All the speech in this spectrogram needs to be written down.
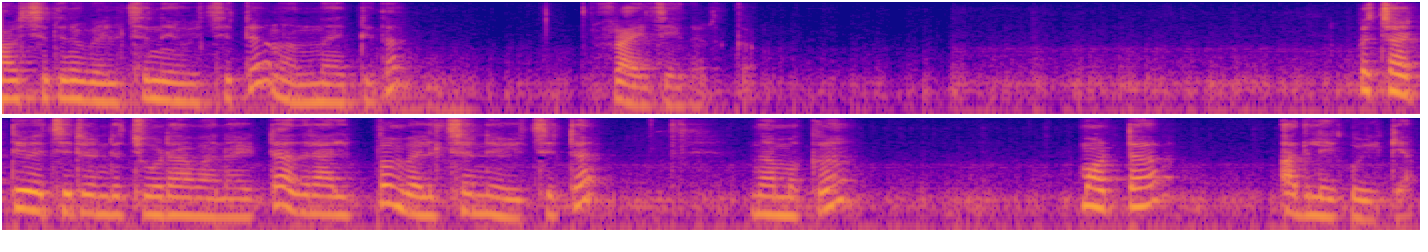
ആവശ്യത്തിന് വെളിച്ചെണ്ണ ഒഴിച്ചിട്ട് നന്നായിട്ടിത് ഫ്രൈ ചെയ്തെടുക്കാം. ഇപ്പോൾ ചട്ടി വെച്ചിട്ടുണ്ട് ചൂടാവാനായിട്ട്. അതിൽ അല്പം വെളിച്ചെണ്ണ ഒഴിച്ചിട്ട് നമുക്ക് മുട്ട അതിലേക്ക് ഒഴിക്കാം.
